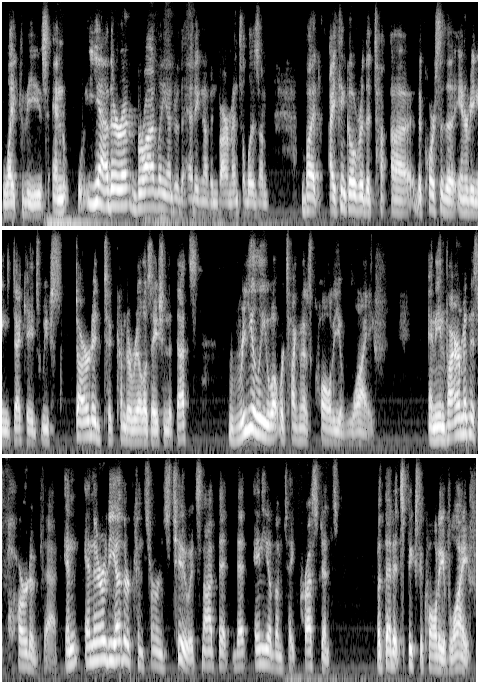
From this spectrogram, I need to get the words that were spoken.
like these. And yeah, they're broadly under the heading of environmentalism, but I think over the t- uh, the course of the intervening decades, we've started to come to realization that that's really what we're talking about is quality of life, and the environment is part of that. And and there are the other concerns too. It's not that that any of them take precedence, but that it speaks to quality of life.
